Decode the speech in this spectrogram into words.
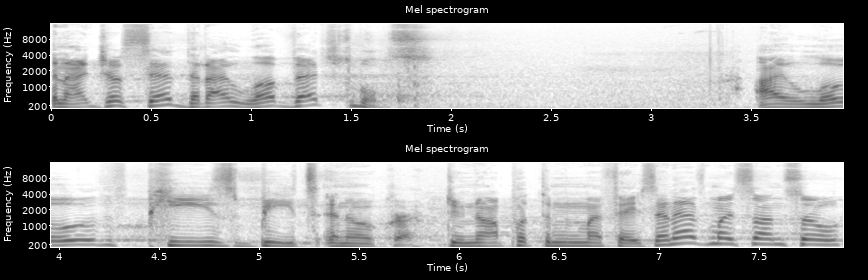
And I just said that I love vegetables. I loathe peas, beets, and okra. Do not put them in my face. And as my son so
